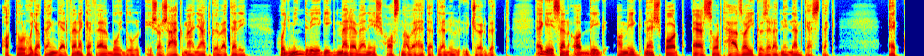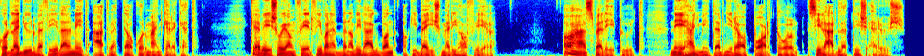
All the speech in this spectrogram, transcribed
attól, hogy a tengerfeneke felbojdul és a zsákmányát követeli, hogy mindvégig mereven és hasznavehetetlenül ücsörgött, egészen addig, amíg Nesparp elszórt házai közeledni nem kezdtek. Ekkor legyűrve félelmét átvette a kormánykereket. Kevés olyan férfi van ebben a világban, aki beismeri, ha fél. A ház felépült, néhány méternyire a parttól, szilárd lett és erős.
